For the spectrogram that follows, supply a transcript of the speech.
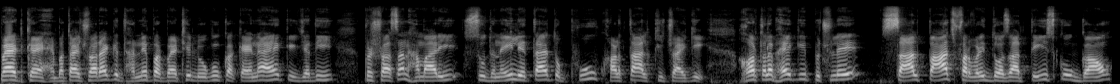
बैठ गए हैं। बताया जा रहा है कि धरने पर बैठे लोगों का कहना है कि यदि प्रशासन हमारी सुध नहीं लेता है तो भूख हड़ताल की जाएगी। गौरतलब है कि पिछले साल 5 फरवरी 2023 को गाँव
